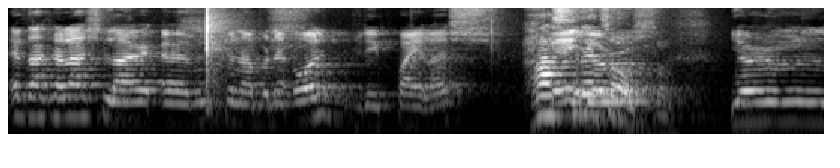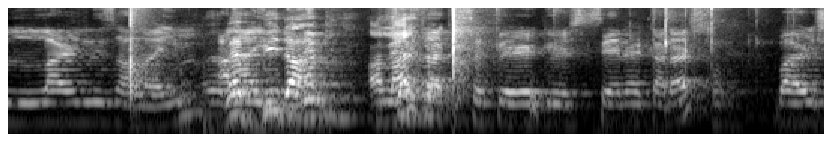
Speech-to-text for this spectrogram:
Evet arkadaşlar e, lütfen abone ol, videoyu paylaş. Hasret yorum- olsun. Yorumlarınızı alayım. Ve bir daha- Bir dahaki sefere görüşene kadar. Barış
